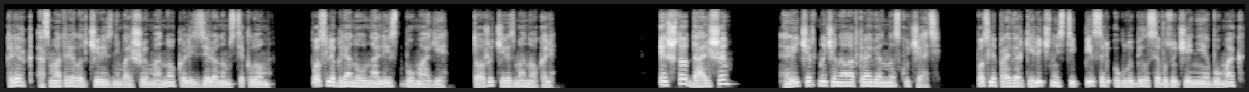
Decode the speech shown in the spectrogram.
Клерк осмотрел их через небольшой монокль с зеленым стеклом, после глянул на лист бумаги, тоже через монокль. «И что дальше?» Ричард начинал откровенно скучать. После проверки личности писарь углубился в изучение бумаг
